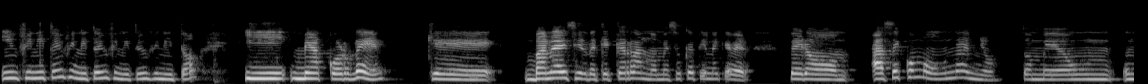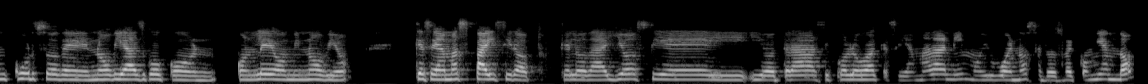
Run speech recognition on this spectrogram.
infinito, infinito, infinito, infinito. Y me acordé que van a decir de qué qué random, eso que tiene que ver, pero hace como un año tomé un, curso de noviazgo con, con Leo, mi novio, que se llama Spice It Up, que lo da Josie y, y, otra psicóloga que se llama Dani, muy bueno, se los recomiendo,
